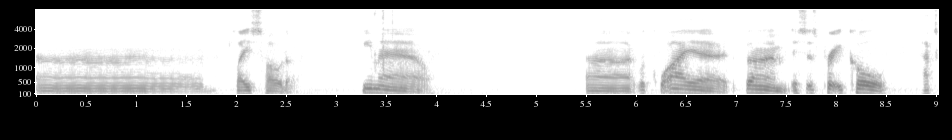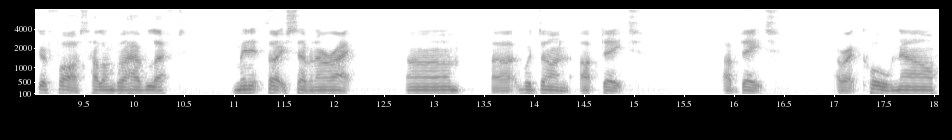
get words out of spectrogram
Um, placeholder. Email. Uh, required. Boom. This is pretty cool. I have to go fast. How long do I have left? Minute 37. All right. Um, uh, we're done. Update. Update. All right, cool. Now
